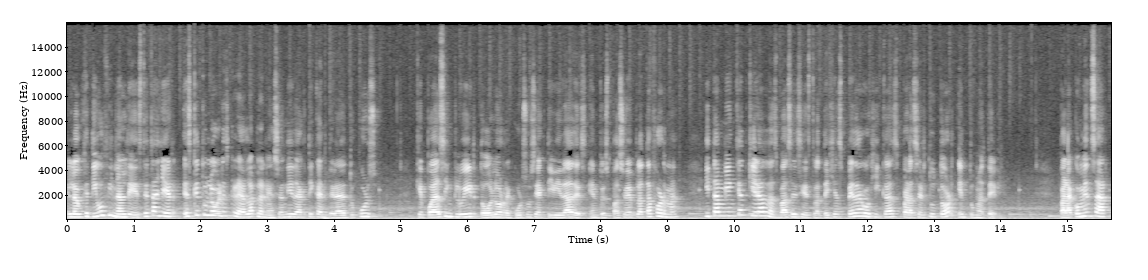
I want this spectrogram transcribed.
El objetivo final de este taller es que tú logres crear la planeación didáctica entera de tu curso, que puedas incluir todos los recursos y actividades en tu espacio de plataforma y también que adquieras las bases y estrategias pedagógicas para ser tutor en tu materia. Para comenzar,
